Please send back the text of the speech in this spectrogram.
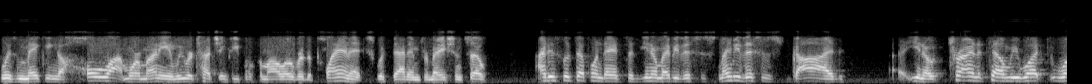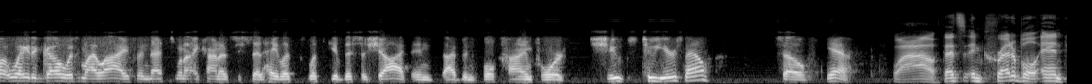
was making a whole lot more money and we were touching people from all over the planet with that information. So I just looked up one day and said, you know, maybe this is, maybe this is God uh, you know, trying to tell me what what way to go with my life, and that's when I kind of just said, "Hey, let's let's give this a shot." And I've been full time for shoots two years now. So yeah, Wow, that's incredible. And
